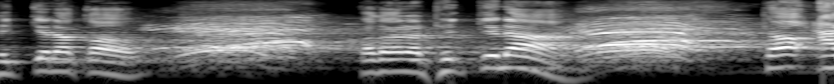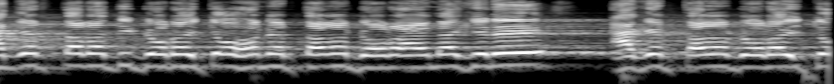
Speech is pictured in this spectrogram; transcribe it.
ঠিক কিনা কও? কথা না ঠিক কিনা? তা আগের তারা দি ডরাইতো অহনের তারা ডরায় না গেলে আগের তারা ডরাইতো,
